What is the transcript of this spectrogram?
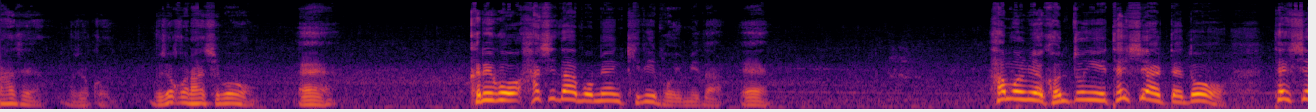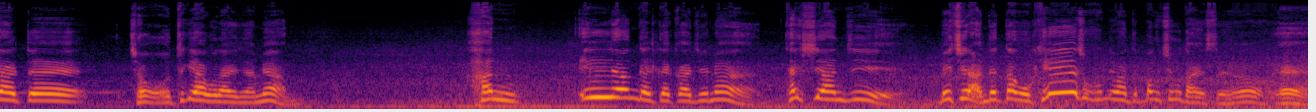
하세요. 무조건 무조건 하시고 예. 그리고 하시다 보면 길이 보입니다. 예. 하물며 건뚱이 택시 할 때도 택시 할 때 저 어떻게 하고 다니냐면 한 1년 될 때까지는 택시 한 지 며칠 안 됐다고 계속 손님한테 뻥치고 다녔어요. 예.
